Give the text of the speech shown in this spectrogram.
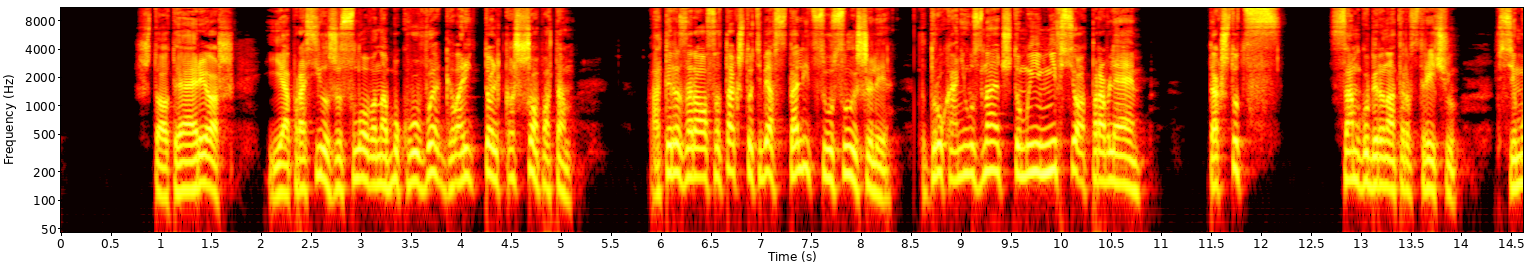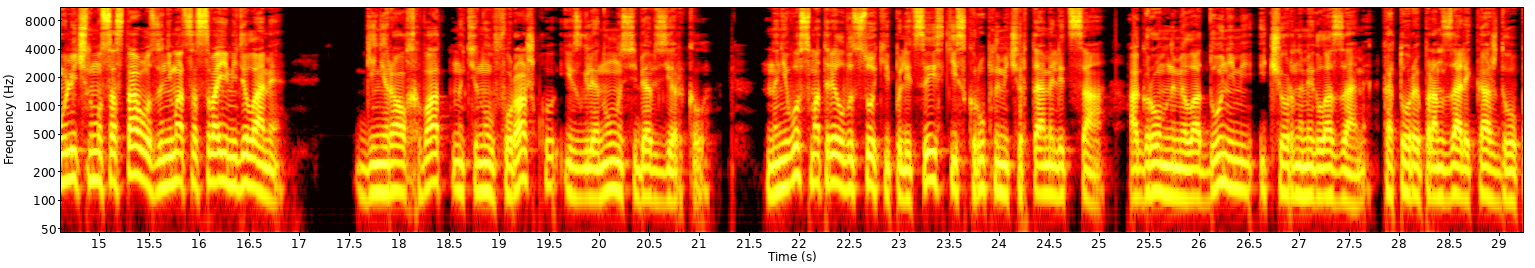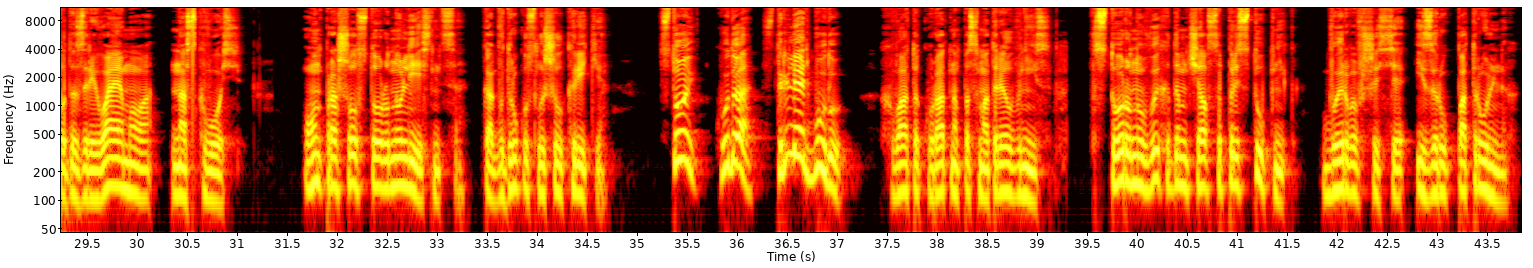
«Что ты орешь? Я просил же слово на букву «В» говорить только шепотом. А ты разорался так, что тебя в столице услышали. Вдруг они узнают, что мы им не все отправляем. Так что тссс. Сам губернатор встречу. Всему личному составу заниматься своими делами. Генерал Хват натянул фуражку и взглянул на себя в зеркало. На него смотрел высокий полицейский с крупными чертами лица, огромными ладонями и черными глазами, которые пронзали каждого подозреваемого насквозь. Он прошел в сторону лестницы, как вдруг услышал крики. «Стой! Куда? Стрелять буду!» Хват аккуратно посмотрел вниз. В сторону выхода мчался преступник, вырвавшийся из рук патрульных.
